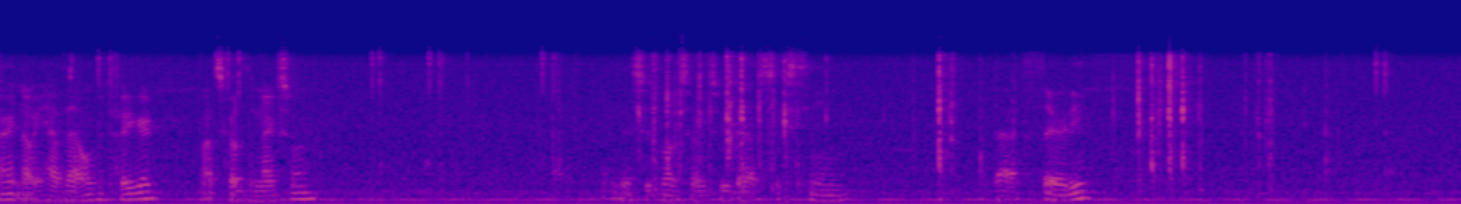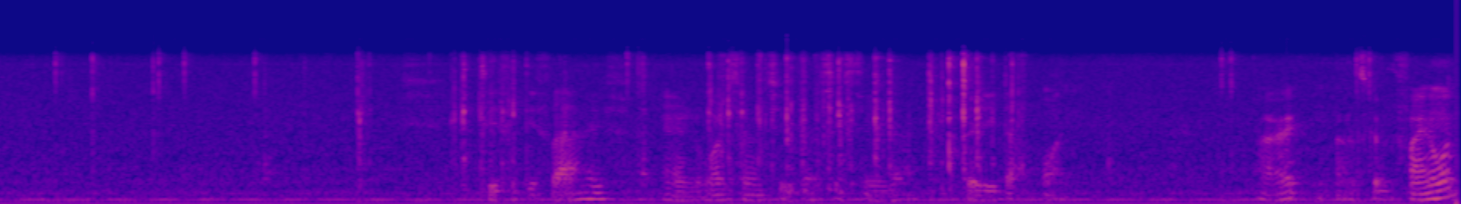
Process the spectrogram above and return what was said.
alright now we have that one configured. Let's go to the next one. And this is 172.16.30 255 and 172.16.30.1 alright now let's go to the final one.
